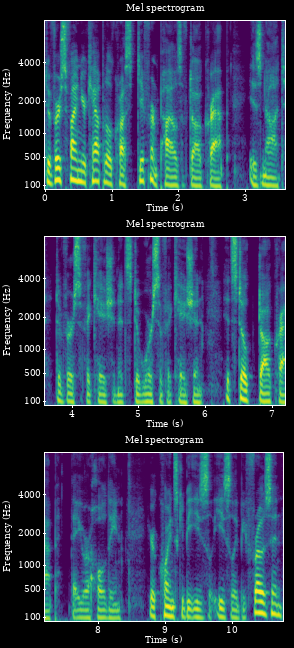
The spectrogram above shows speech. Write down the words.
Diversifying your capital across different piles of dog crap is not diversification, it's diworsification. It's still dog crap that you are holding your coins could be easily, easily be frozen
